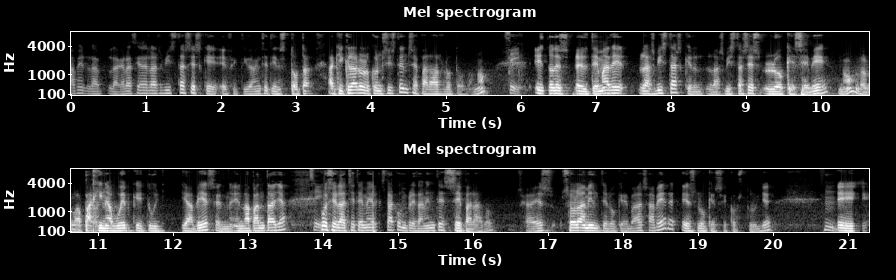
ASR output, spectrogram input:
A ver, la, gracia de las vistas es que efectivamente tienes total. Aquí, claro, lo consiste en separarlo todo, ¿no? Sí. Entonces, el tema de las vistas, que las vistas es lo que se ve, ¿no? La, página web que tú ya ves en, la pantalla, pues el HTML está completamente separado. O sea, es solamente lo que vas a ver es lo que se construye. Hmm. Eh,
